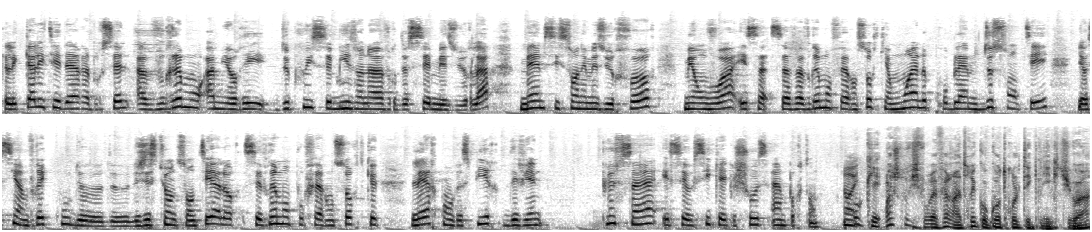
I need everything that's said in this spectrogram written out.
que la qualité d'air à Bruxelles a vraiment amélioré depuis ces mises en œuvre de ces mesures-là, même si ce sont des mesures fortes, mais on voit et ça, va vraiment faire en sorte qu'il y a moins de problèmes de santé. Il y a aussi un vrai coût de gestion de santé. Alors, c'est vraiment pour faire en sorte que l'air qu'on respire devienne plus sain et c'est aussi quelque chose d'important. Ouais. Ok. Moi, je trouve qu'il faudrait faire un truc au contrôle technique, tu vois.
